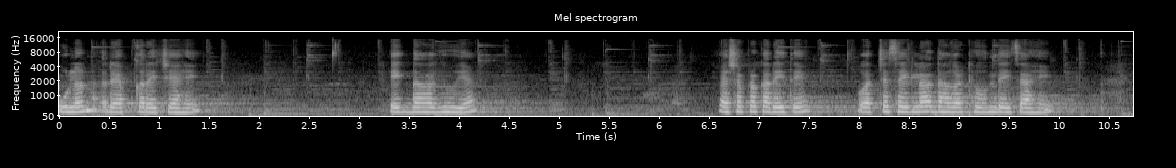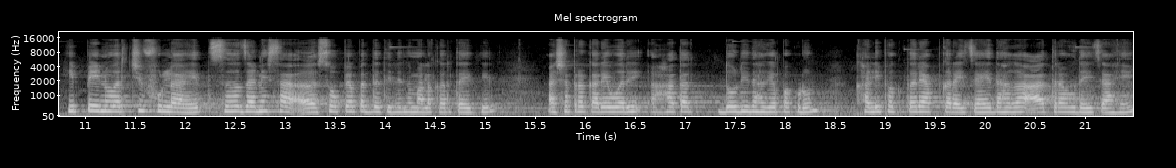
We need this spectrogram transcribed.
उलन रॅप करायची आहे. एक धागा घेऊया. अशा प्रकारे इथे वरच्या साईडला धागा ठेवून द्यायचा आहे. ही पेनवरची फुलं आहेत सहज आणि सा सोप्या पद्धतीने तुम्हाला करता येतील. अशा प्रकारे वरी हातात दोन्ही धागे पकडून खाली फक्त रॅप करायचे आहे धागा आत राहू द्यायचा आहे.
